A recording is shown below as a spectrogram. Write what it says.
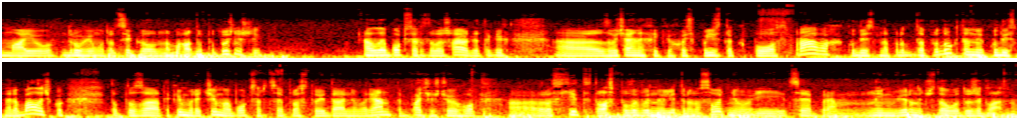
маю другий мотоцикл набагато потужніший. Але боксер залишаю для таких е, звичайних якихось поїздок по справах, кудись на за продуктами, кудись на рибалочку. Тобто за такими речами боксер це просто ідеальний варіант. Тим паче, що його е, розхід 2,5 літри на сотню, і це прям неймовірно чудово, дуже класно.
